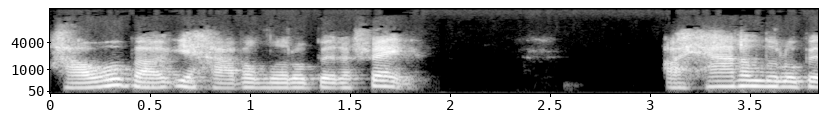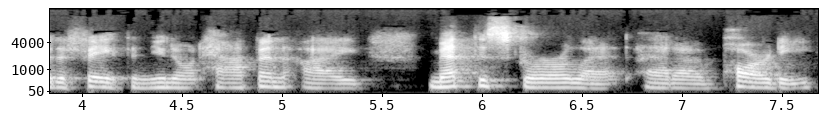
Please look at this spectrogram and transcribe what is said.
How about you have a little bit of faith? I had a little bit of faith. And you know what happened? I met this girl at, at a party.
